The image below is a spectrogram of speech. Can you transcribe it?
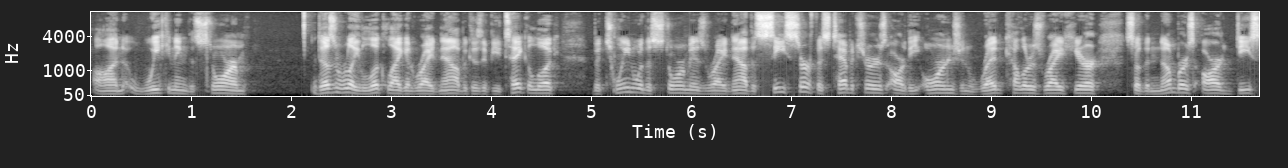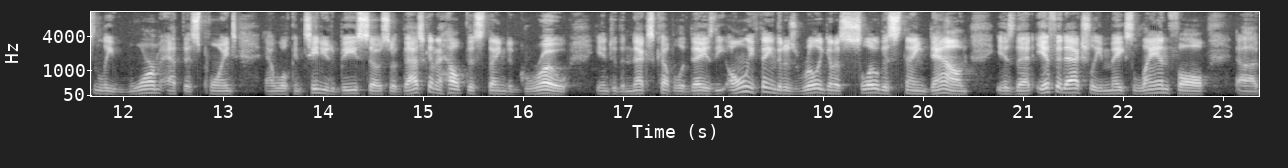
on weakening the storm? It doesn't really look like it right now because if you take a look between where the storm is right now, the sea surface temperatures are the orange and red colors right here. So the numbers are decently warm at this point and will continue to be so. So that's going to help this thing to grow into the next couple of days. The only thing that is really going to slow this thing down is that if it actually makes landfall, uh,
